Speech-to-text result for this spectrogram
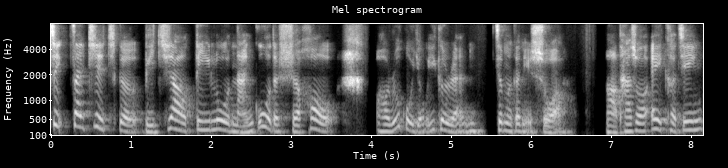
这在这这个比较低落、难过的时候，哦，如果有一个人这么跟你说啊，他说：“哎，可金，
